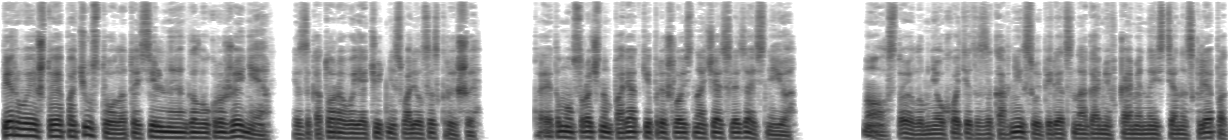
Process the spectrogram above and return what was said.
Первое, что я почувствовал, это сильное головокружение, из-за которого я чуть не свалился с крыши. Поэтому в срочном порядке пришлось начать слезать с нее. Но стоило мне ухватиться за карниз и упереться ногами в каменные стены склепа,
